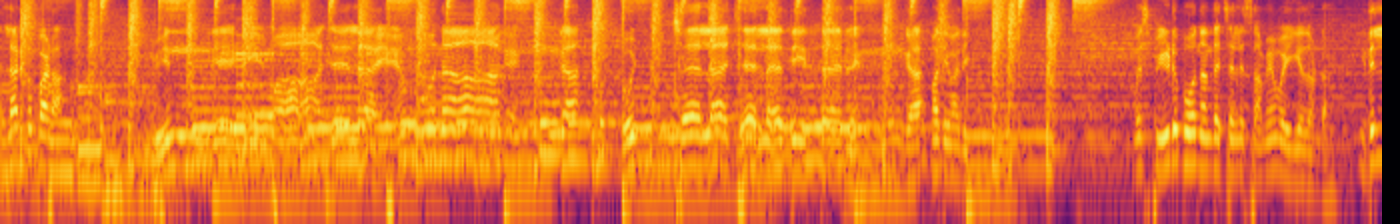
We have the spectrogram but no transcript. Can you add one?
എല്ലാവർക്കും പാടാം. വിന്ധ്യ ഹിമാചല യമുന ഗംഗ ഉജ്ജല ജലതി തരംഗ. മതി മതി. സ്പീഡ് പോകുന്ന എന്താ വെച്ചാൽ സമയം വൈകിയതുകൊണ്ടാണ് ഇതിൽ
